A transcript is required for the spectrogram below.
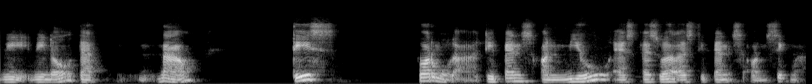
we, we know that now this formula depends on mu as, as well as depends on sigma.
